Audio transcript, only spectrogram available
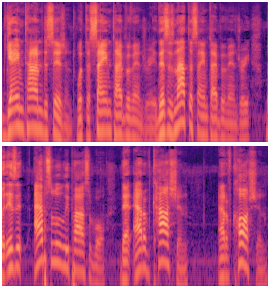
game time decisions with the same type of injury. This is not the same type of injury, but is it absolutely possible that out of caution, out of caution,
